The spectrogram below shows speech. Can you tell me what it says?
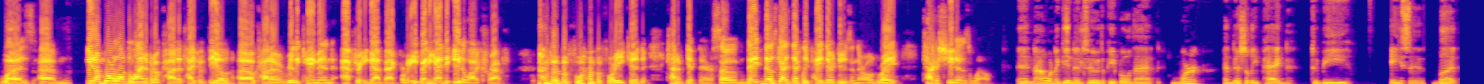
was um, you know more along the line of an Okada type of deal. Uh, Okada really came in after he got back from it, but he had to eat a lot of crap before before he could kind of get there. So they those guys definitely paid their dues in their own way. Takeshita as well. And now I want to get into the people that weren't initially pegged to be aces, but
